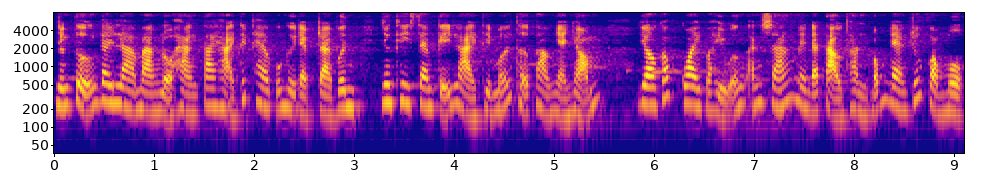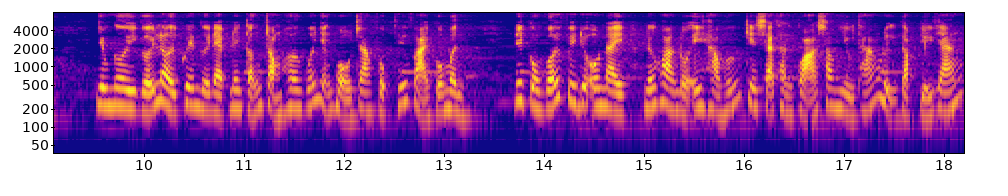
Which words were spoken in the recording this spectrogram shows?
Những tưởng đây là màn lộ hàng tai hại tiếp theo của người đẹp Trà Vinh, nhưng khi xem kỹ lại thì mới thở phào nhẹ nhõm. Do góc quay và hiệu ứng ánh sáng nên đã tạo thành bóng đen trước vòng 1. Nhiều người gửi lời khuyên người đẹp nên cẩn trọng hơn với những bộ trang phục thiếu vải của mình. Đi cùng với video này, nữ hoàng nội y hào hứng chia sẻ thành quả sau nhiều tháng luyện tập giữ dáng.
